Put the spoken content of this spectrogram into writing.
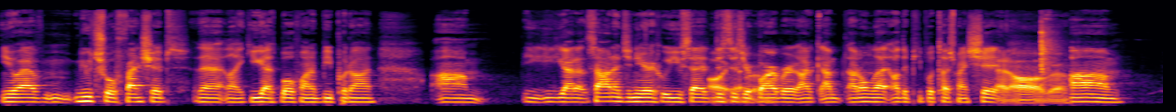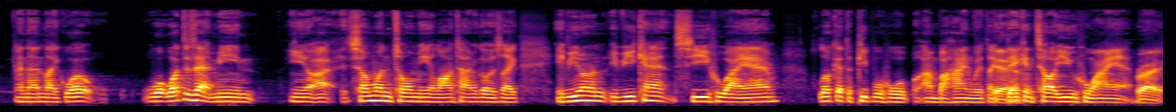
you have mutual friendships that like you guys both want to be put on. Um, you, you got a sound engineer who you said this is Oh, your bro. barber. I, I'm, I don't let other people touch my shit. At all, bro. Um, and then like what what what does that mean? You know, I, someone told me a long time ago is like if you don't if you can't see who I am, look at the people who I'm behind with. Like Yeah. they can tell you who I am. Right.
